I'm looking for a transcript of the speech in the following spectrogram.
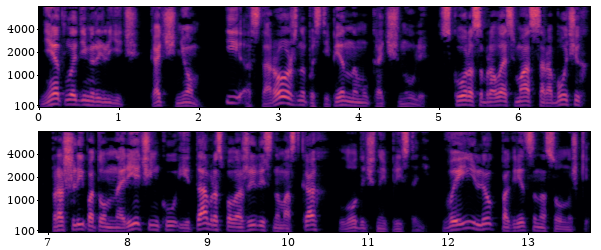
нет, Владимир Ильич, качнем и осторожно, постепенному качнули. Скоро собралась масса рабочих, прошли потом на реченьку и там расположились на мостках лодочной пристани. ВИ лег погреться на солнышке.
